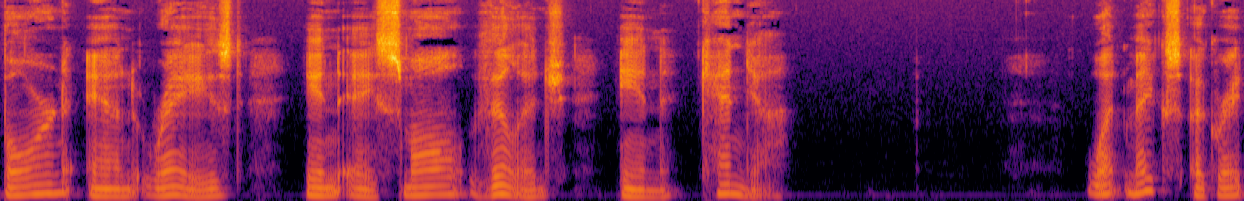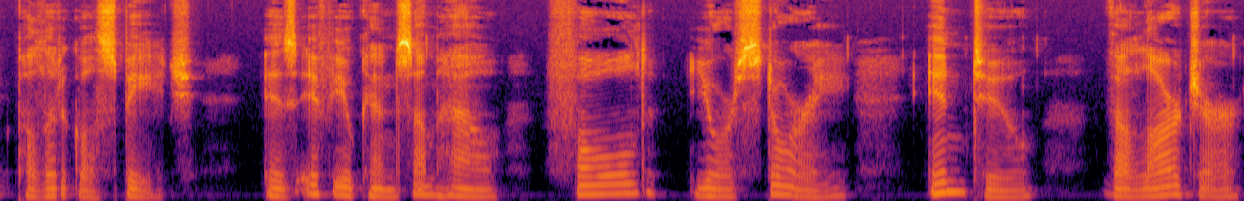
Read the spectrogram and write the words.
born and raised in a small village in Kenya. What makes a great political speech is if you can somehow fold your story into the larger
